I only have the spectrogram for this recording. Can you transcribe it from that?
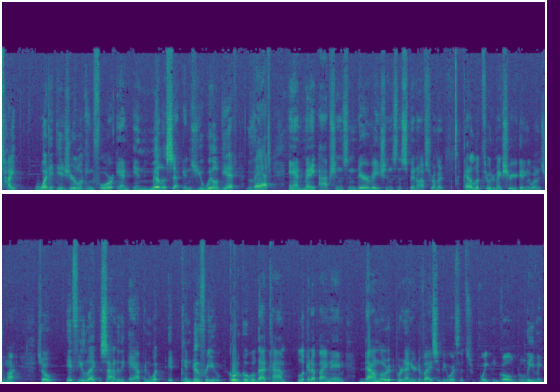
Type what it is you're looking for, and in milliseconds, you will get that and many options and derivations and spin offs from it. Got to look through to make sure you're getting the one that you want. So if you like the sound of the app and what it can do for you, go to google.com, look it up by name, download it, put it on your device. It'd be worth its weight in gold, believe me.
